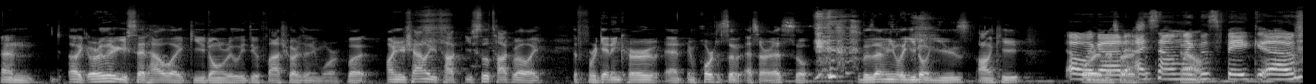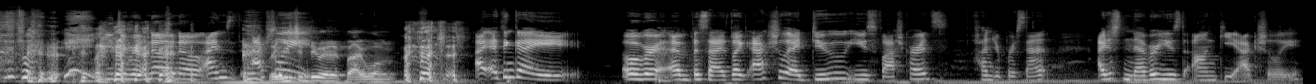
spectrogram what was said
And like earlier, you said how like you don't really do flashcards anymore, but on your channel, you talk, you still talk about like the forgetting curve and importance of SRS. So, so does that mean like you don't use Anki? Oh my god, I sound like this fake um, YouTuber. No, no, I'm actually. you should do it, but I won't. I, I think I overemphasized. Like, actually, I do use flashcards, hundred percent. I just never used Anki. Actually,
